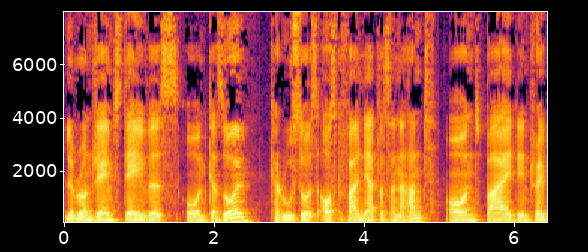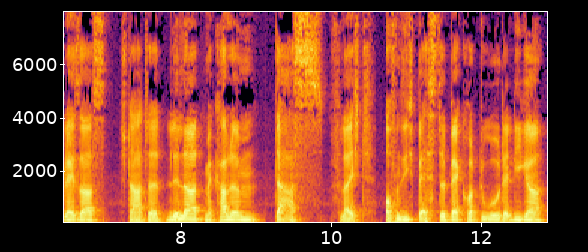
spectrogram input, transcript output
LeBron James, Davis und Gasol. Caruso ist ausgefallen, der hat was an der Hand. Und bei den Trailblazers startet Lillard, McCallum, das vielleicht offensiv beste Backcourt-Duo der Liga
